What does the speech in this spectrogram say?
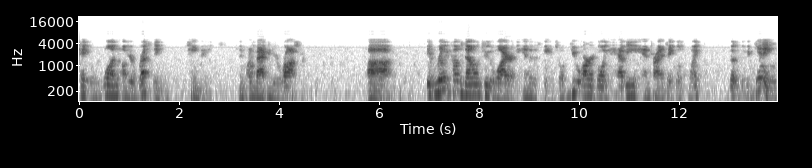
take one of your resting teammates and put them back into your roster. Uh, it really comes down to the wire at the end of this game. So if you are going heavy and trying to take those points, the, the beginning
